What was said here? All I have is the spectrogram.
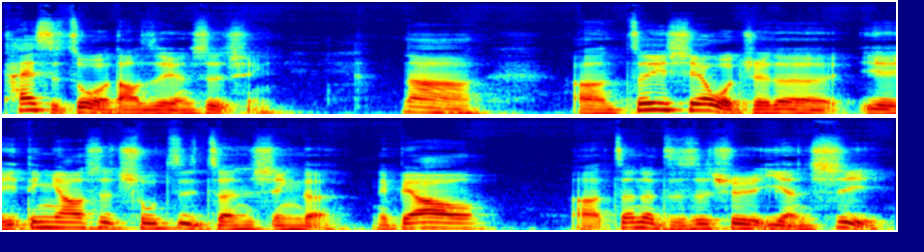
开始做得到这件事情。那，呃，这一些我觉得也一定要是出自真心的，你不要，呃，真的只是去演戏，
